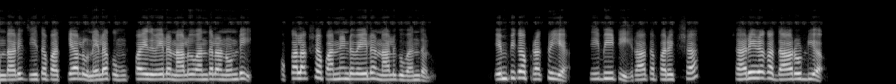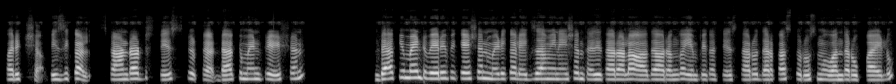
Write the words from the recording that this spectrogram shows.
ఉండాలి. జీతభత్యాలు నెలకు ముప్పై ఐదు వేల నాలుగు వందల నుండి ఒక లక్ష పన్నెండు వేల నాలుగు వందలు. ఎంపిక ప్రక్రియ సిబిటి రాత పరీక్ష శారీరక దారుఢ్య పరీక్ష physical standard test documentation document verification medical examination తదితరాల ఆధారంగా ఎంపిక చేస్తారు. దరఖాస్తు రుసుము వంద రూపాయలు.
